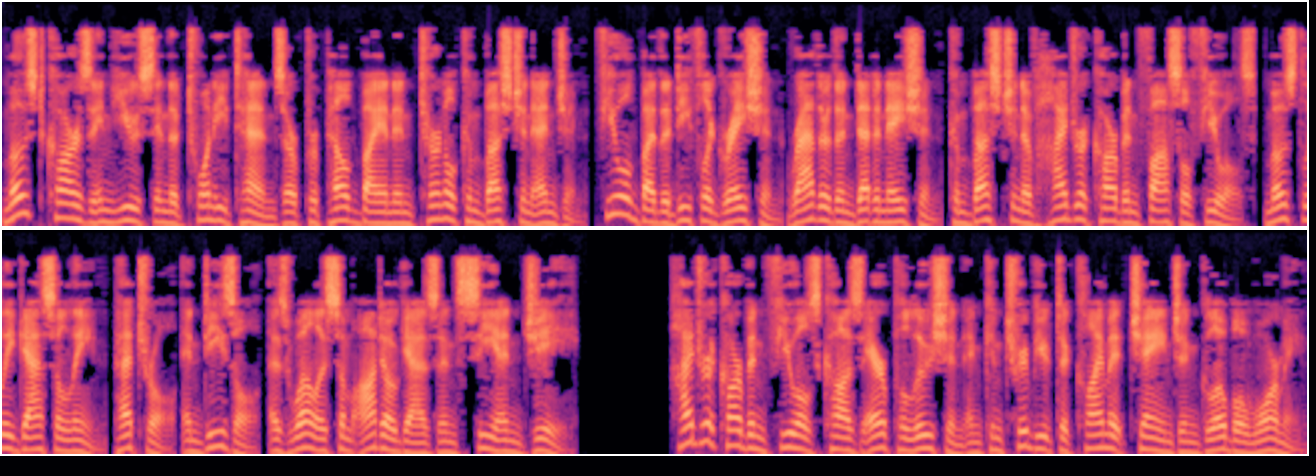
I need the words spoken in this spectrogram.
Most cars in use in the 2010s are propelled by an internal combustion engine, fueled by the deflagration rather than detonation combustion of hydrocarbon fossil fuels, mostly gasoline petrol and diesel, as well as some autogas and CNG. Hydrocarbon fuels cause air pollution and contribute to climate change and global warming.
